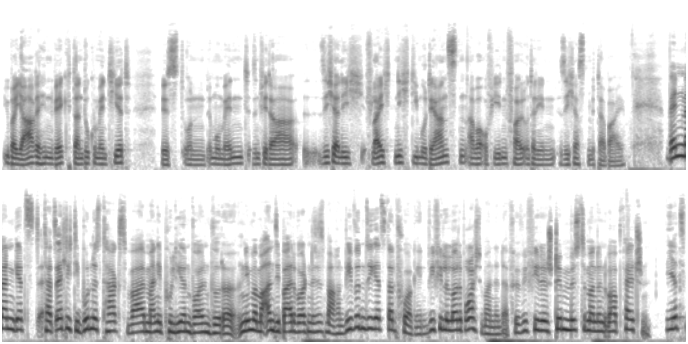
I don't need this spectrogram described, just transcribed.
über Jahre hinweg dann dokumentiert ist. Und im Moment sind wir da sicherlich vielleicht nicht die modernsten, aber auf jeden Fall unter den sichersten mit dabei. Wenn man jetzt tatsächlich die Bundestagswahl manipulieren wollen würde, nehmen wir mal an, Sie beide wollten das jetzt machen, wie würden Sie jetzt dann vorgehen? Wie viele Leute bräuchte man denn dafür? Wie viele Stimmen müsste man denn überhaupt fälschen? Jetzt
